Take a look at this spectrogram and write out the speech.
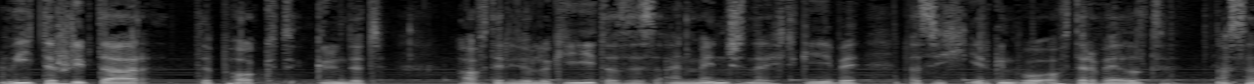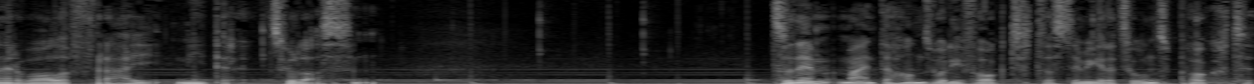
Weiter schreibt er, der Pakt gründet auf der Ideologie, dass es ein Menschenrecht gebe, das sich irgendwo auf der Welt nach seiner Wahl frei niederzulassen. Zudem meinte Hans-Uli Vogt, dass der Migrationspakt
